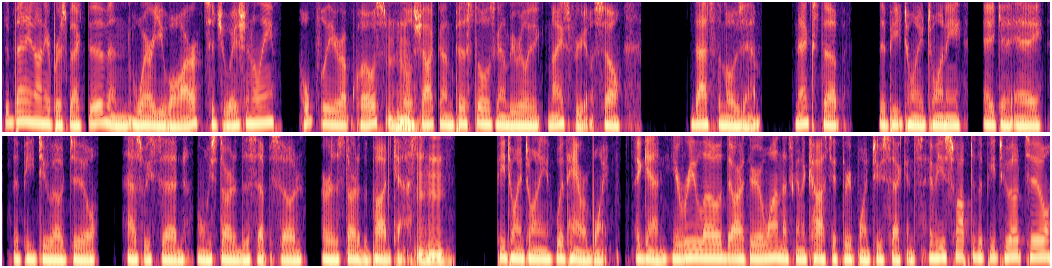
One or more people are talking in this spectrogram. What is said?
depending on your perspective and where you are situationally, hopefully you're up close. A Mhm. little shotgun pistol is going to be really nice for you. So that's the Mozam. Next up, the P2020, aka the P202, as we said when we started this episode or the start of the podcast. Mhm. P2020 with hammer point. Again, you reload the R301, that's going to cost you 3.2 seconds. If you swap to the P202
